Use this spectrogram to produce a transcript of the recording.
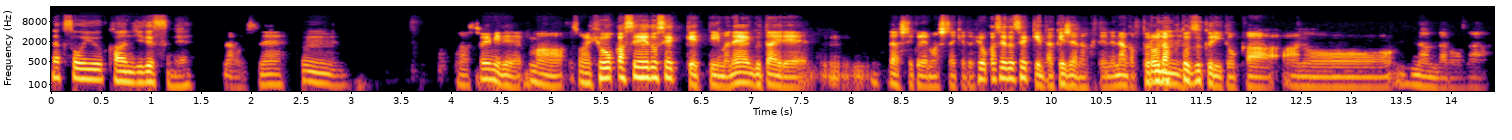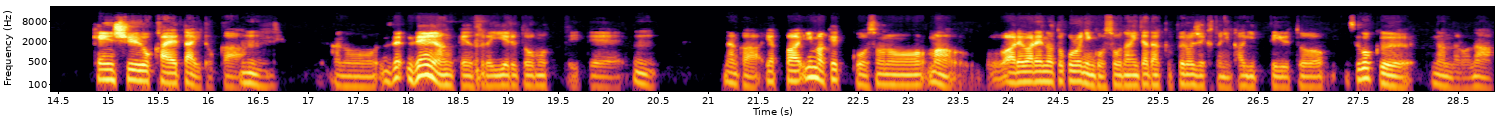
なんかそういう感じですね。なるほどですね。うん。まあ、そういう意味で、まあ、その評価制度設計って今ね、具体例うん出してくれましたけど、評価制度設計だけじゃなくてね、なんかプロダクト作りとか、あのーなんだろうな、研修を変えたいとか、うん。あのーぜ全案件それ言えると思っていて、うん。なんか、やっぱ今結構その、まあ、我々のところにご相談いただくプロジェクトに限って言うと、すごく、なんだろうな、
